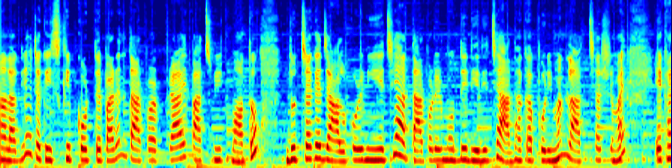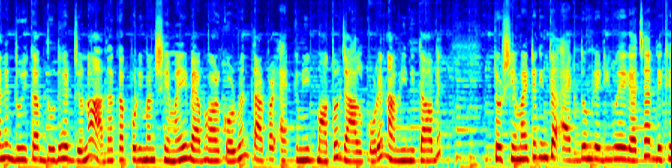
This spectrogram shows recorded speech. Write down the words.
না লাগলে এটাকে স্কিপ করতে পারেন। তারপর প্রায় পাঁচ মিনিট মতো দুধটাকে জাল করে নিয়েছি আর তারপরের মধ্যে দিয়ে দিচ্ছি আধা কাপ পরিমাণ লাচ্ছা সেমাই। এখানে দুই কাপ দুধের জন্য আধা কাপ পরিমাণ সেমাই ব্যবহার করবেন। তারপর এক মিনিট মতো জাল করে নামিয়ে নিতে হবে। তো সেমাইটা কিন্তু একদম রেডি হয়ে গেছে আর দেখে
